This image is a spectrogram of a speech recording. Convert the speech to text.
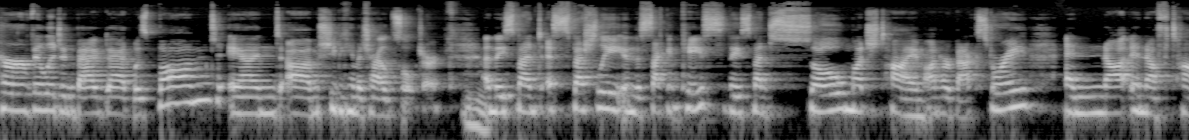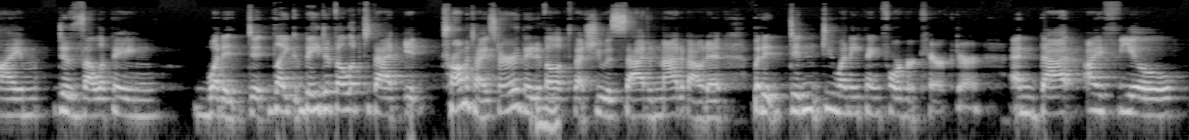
her village in Baghdad was bombed, and um, she became a child soldier. And they spent, especially in the second case, they spent so much time on her backstory and not enough time developing what it did. Like they developed that it traumatized her. They developed that she was sad and mad about it, but it didn't do anything for her character. And that I feel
